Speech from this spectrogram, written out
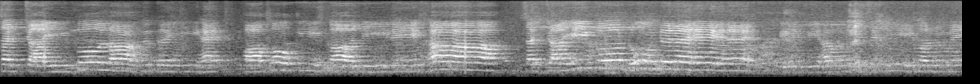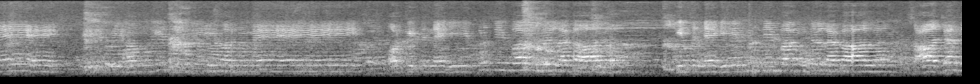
سچائی کو لانگ گئی ہے۔ پاپوں کی کالی ریکھا۔ سچائی کو ڈھونڈ رہے ہیں۔ پھر بھی ہم اس جیون میں پھر بھی ہم اس جیون میں اور کتنے ہی پرتیبند لگا لو۔ کتنے ہی پرتیبند لگا لو ساجن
